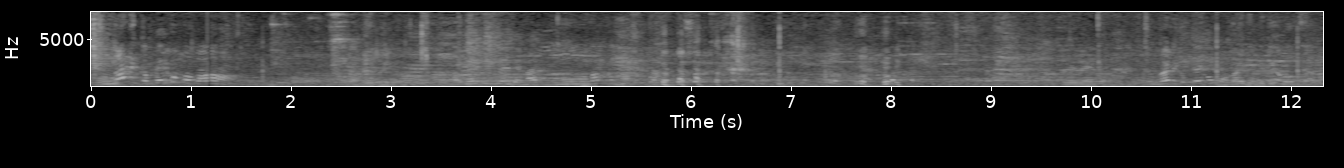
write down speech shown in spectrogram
중간에 거 빼고 먹어. 근데 맛 너무만큼 맛있다. 왜, 왜, 왜. 중간에 거 빼고 먹어야 돼. 늦게 먹잖아.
